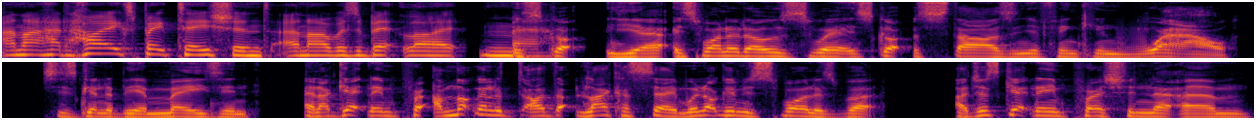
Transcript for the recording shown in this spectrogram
and I had high expectations, and I was a bit like, meh. It's got yeah, it's one of those where it's got the stars, and you're thinking, wow, this is going to be amazing. And I get the impression. I'm not going to like I said, we're not giving spoilers, but I just get the impression that um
